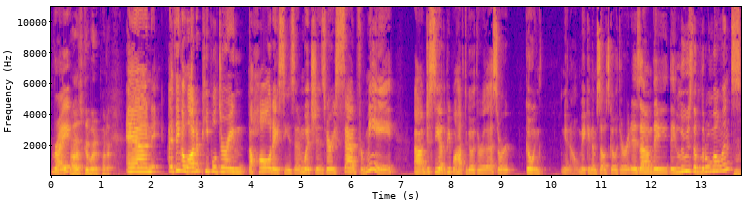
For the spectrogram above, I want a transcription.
right? Oh, that's a good way to put it. And I think a lot of people during the holiday season, which is very sad for me um, to see other people have to go through this or going, you know, making themselves go through it, is um, they they lose the little moments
